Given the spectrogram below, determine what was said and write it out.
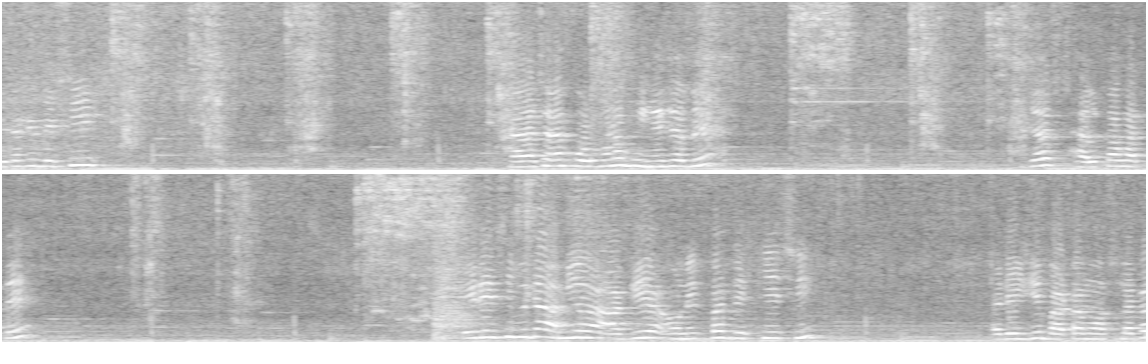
এটাকে বেশি নাড়াচাড়া করব না, ভেঙে যাবে। জাস্ট হালকা হাতে। এই রেসিপিটা আমি আগে অনেকবার দেখিয়েছি। আর এই যে বাটা মশলাটা,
